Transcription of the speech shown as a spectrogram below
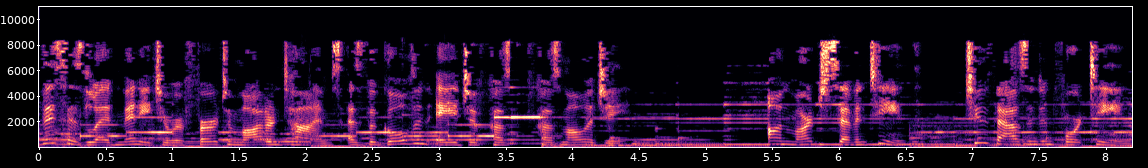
This has led many to refer to modern times as the golden age of cos cosmology. On March 17, 2014,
